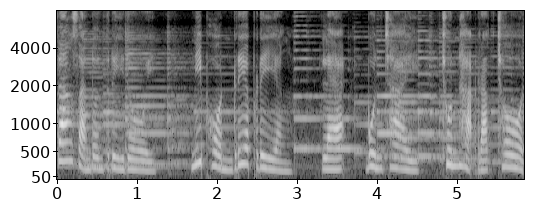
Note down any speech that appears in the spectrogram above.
สร้างสรรค์ดนตรีโดย นิพนธ์เรียบเรียง และบุญชัย ชุนหรักโชต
